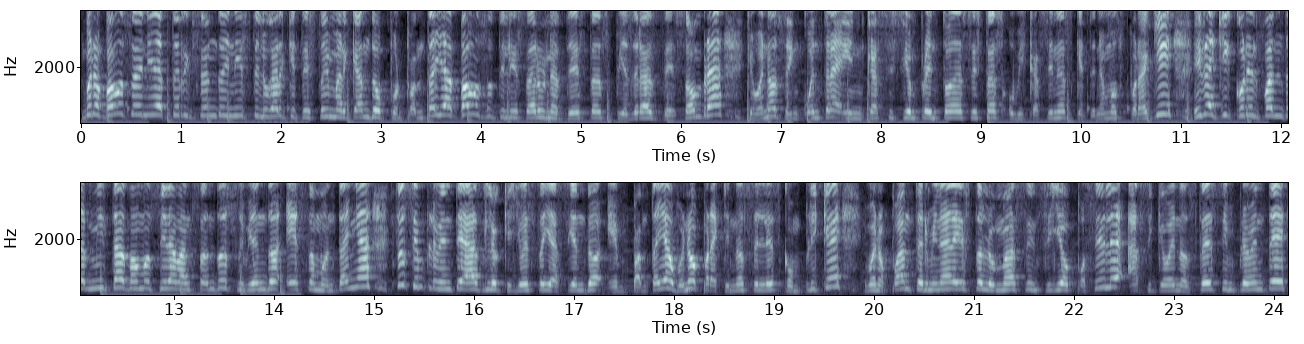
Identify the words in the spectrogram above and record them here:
bueno, vamos a venir aterrizando en este lugar que te estoy marcando por pantalla. Vamos a utilizar una de estas piedras de sombra que bueno, se encuentra en casi siempre en todas estas ubicaciones que tenemos por aquí. Y de aquí con el fantasmita vamos a ir avanzando subiendo esta montaña. Tú simplemente haz lo que yo estoy haciendo en pantalla bueno, para que no se les complique. Y bueno, puedan terminar esto lo más sencillo posible, así que bueno, ustedes simplemente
